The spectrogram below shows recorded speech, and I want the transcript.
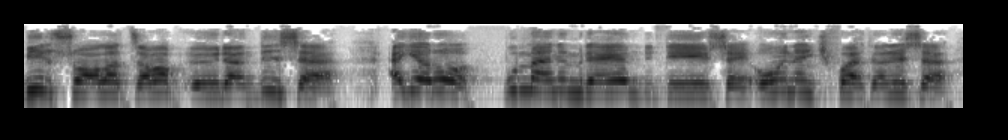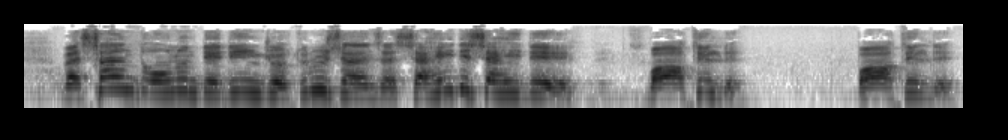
bir suala cavab öyrəndinsə, əgər o, bu mənim rəyimdir deyirsə, o ilə kifayətlənirsə və sən də onun dediyin götürürsənsə, səhidir, səhih deyil, batildir, batildir.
